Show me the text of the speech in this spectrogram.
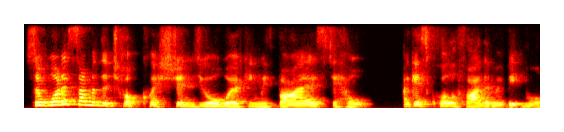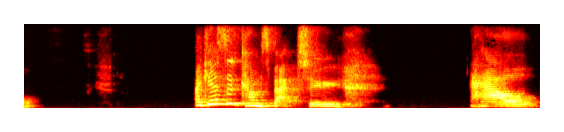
So, what are some of the top questions you're working with buyers to help, I guess, qualify them a bit more? I guess it comes back to how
